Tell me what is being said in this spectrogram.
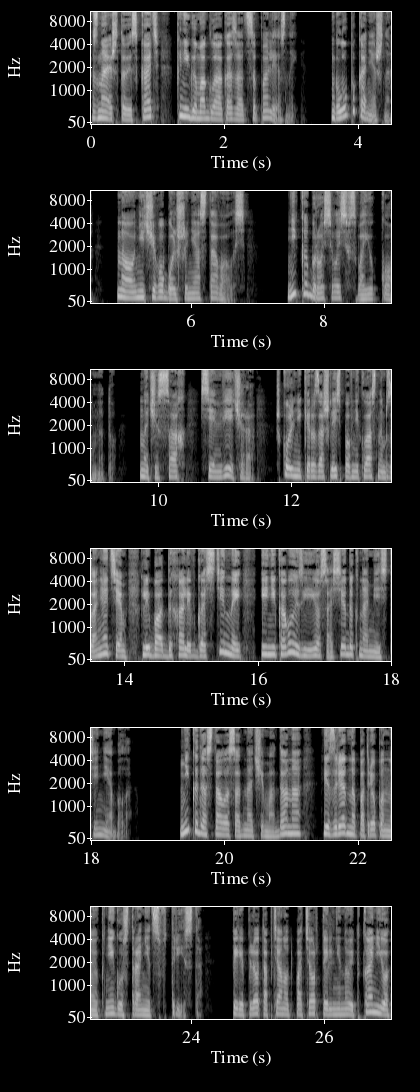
зная, что искать, книга могла оказаться полезной. Глупо, конечно — но ничего больше не оставалось. Ника бросилась в свою комнату. На часах семь вечера. Школьники разошлись по внеклассным занятиям, либо отдыхали в гостиной, и никого из ее соседок на месте не было. Ника достала с дна чемодана изрядно потрепанную книгу страниц в триста. Переплет обтянут потертой льняной тканью,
